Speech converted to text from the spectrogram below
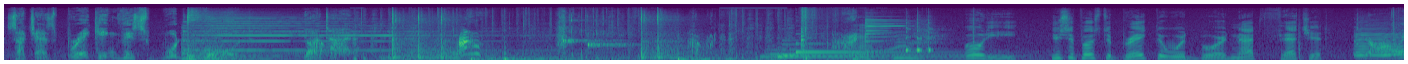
such as breaking this wood board. Your turn. Hmm. Odie, you're supposed to break the wood board, not fetch it. Your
